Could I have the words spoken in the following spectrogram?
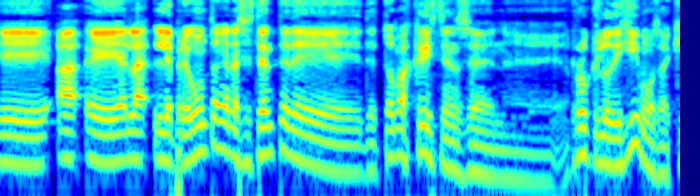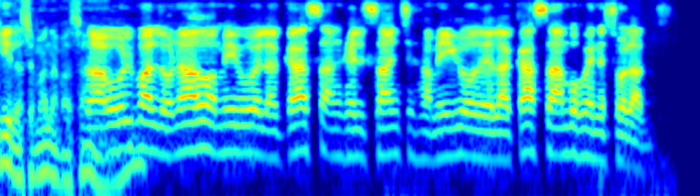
Eh, ah, eh, la- le preguntan al asistente de, de Thomas Christensen. Eh, Rookie, lo dijimos aquí la semana pasada. Raúl Maldonado, amigo de la casa. Ángel Sánchez, amigo de la casa. Ambos venezolanos.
